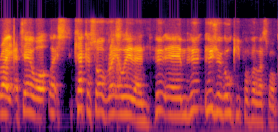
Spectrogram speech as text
Right, I tell you what, let's kick us off right away then. Who, um, who Who's your goalkeeper for this one?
